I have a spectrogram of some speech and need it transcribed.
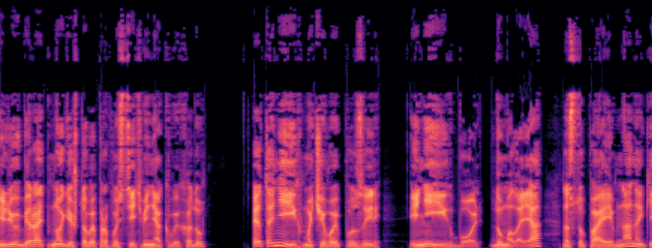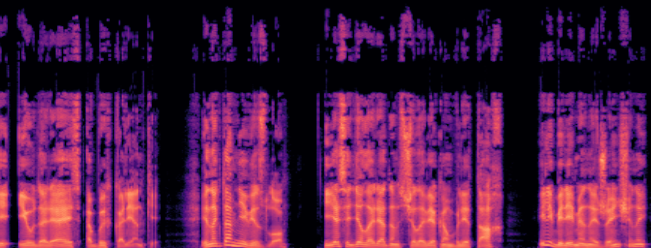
или убирать ноги, чтобы пропустить меня к выходу. Это не их мочевой пузырь и не их боль, думала я, наступая им на ноги и ударяясь об их коленки. Иногда мне везло, и я сидела рядом с человеком в летах или беременной женщиной,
